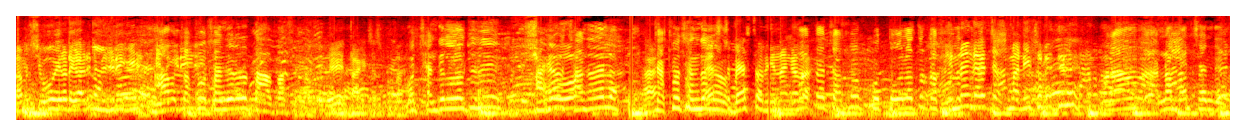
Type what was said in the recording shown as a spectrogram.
ನಮ್ಮ ಶಿವ ಎರಡು ಗಾಡಿ ಲಿಗಿರಿಗೆ ಅವ ತಪ್ಪು ಚಂದಿರೋದು ತಾ ಬಸ್ ಏ ತಾಯಿ ಚಸ್ಮಾ. ಮತ್ತೆ ಚಂದಿಲ್ಲ ಚಸ್ಮ ಚಂದ. ಬೆಸ್ಟ್ ಬೆಸ್ಟ್ ಅದು ಇನ್ನಂಗದ ಮತ್ತೆ ಚಸ್ಮಾ ತೋಲತ್ತು ಕಸ್ಮ ಇನ್ನಂಗ ಚಸ್ಮಾ ನೀ ಚಲೋ ಇದ್ದೀರಿ ನಮ್ಮ ಮತ್ ಚಂದಿಲ್ಲ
